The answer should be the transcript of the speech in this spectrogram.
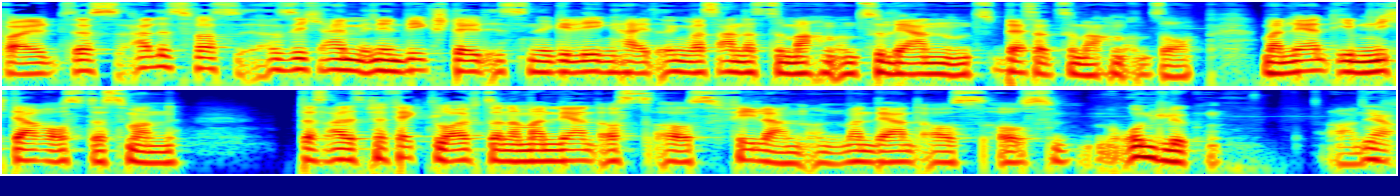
weil das alles, was sich einem in den Weg stellt, ist eine Gelegenheit, irgendwas anders zu machen und zu lernen und besser zu machen und so. Man lernt eben nicht daraus, dass man, dass alles perfekt läuft, sondern man lernt aus, aus Fehlern und man lernt aus, aus Unglücken. Und Ja.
